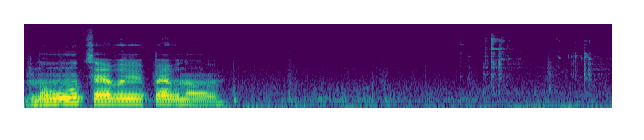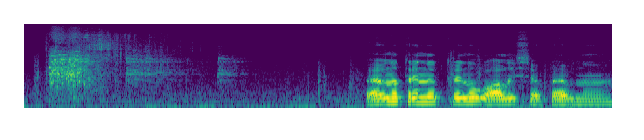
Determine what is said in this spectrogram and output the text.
Ну, це ви, певно. Певно, трену- тренувалися, певно.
